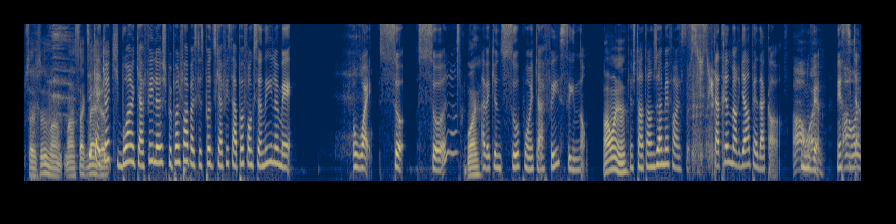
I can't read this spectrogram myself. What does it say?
ça, ça, m'en- sac Tu sais, quelqu'un qui boit un café, là, je peux pas le faire parce que c'est pas du café, ça a pas fonctionné, là, mais. Ouais, ça. Ça, là, Ouais. avec une soupe ou un café, c'est non. Ah ouais, hein? Que je t'entende jamais faire ça. Catherine me regarde puis est d'accord. Ah Nouvelle. Merci, Ah ouais. Kat.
